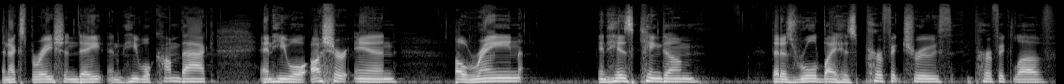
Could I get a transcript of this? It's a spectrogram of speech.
an expiration date, and he will come back and he will usher in a reign in his kingdom that is ruled by his perfect truth and perfect love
